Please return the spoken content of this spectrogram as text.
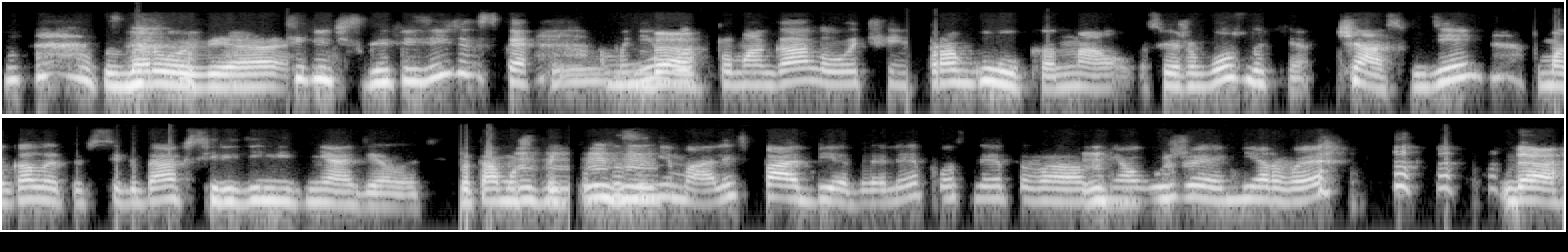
здоровье психическое и физическое. Мне да. вот помогала очень прогулка на свежем воздухе, час в день, помогала это всегда в середине дня делать, потому что занимались, пообедали, после этого у меня уже нервы да.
